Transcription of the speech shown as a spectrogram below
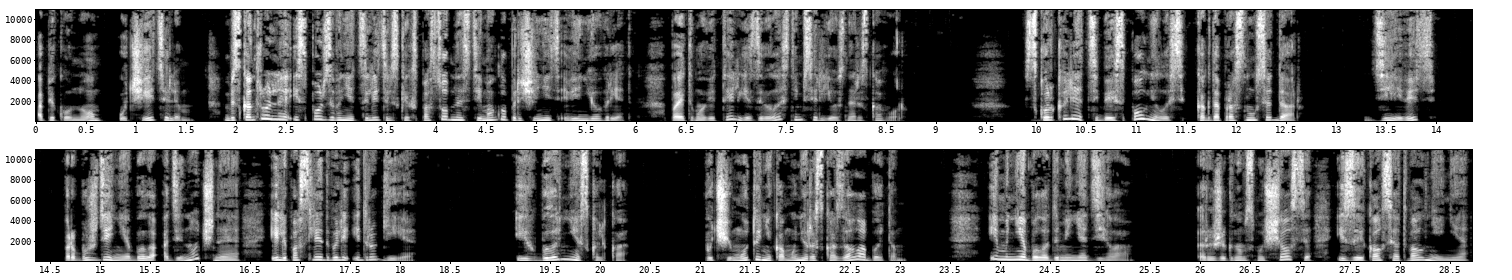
опекуном, учителем. Бесконтрольное использование целительских способностей могло причинить Винью вред, поэтому Вителья завела с ним серьезный разговор. Сколько лет тебе исполнилось, когда проснулся дар? Девять. Пробуждение было одиночное или последовали и другие? Их было несколько. Почему ты никому не рассказал об этом? И мне было до меня дела. Рыжий гном смущался и заикался от волнения,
